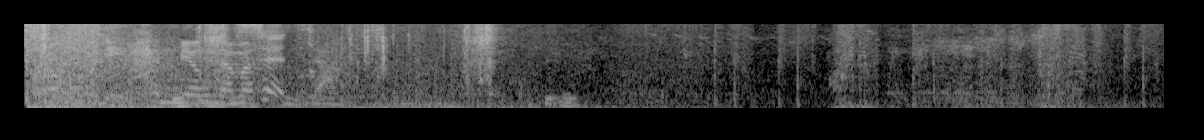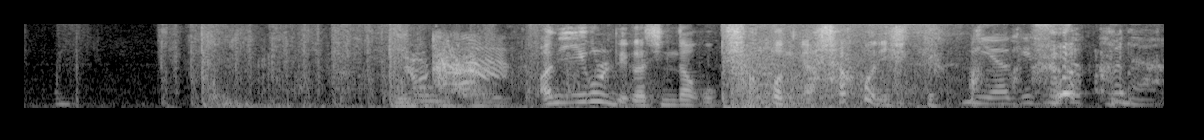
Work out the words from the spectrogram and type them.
적군이 한 명 남았습니다. 아니 이걸 내가 진다고 샷건 야 샷건이. 여기 있었구나.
